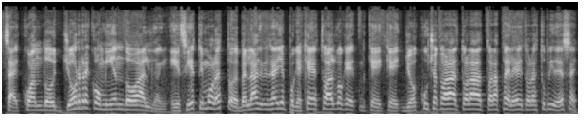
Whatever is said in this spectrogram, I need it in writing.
sea, cuando yo recomiendo a alguien, y sí estoy molesto, es verdad, Reyes, porque es que esto es algo que, yo escucho todas las, todas las peleas y todas las estupideces.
